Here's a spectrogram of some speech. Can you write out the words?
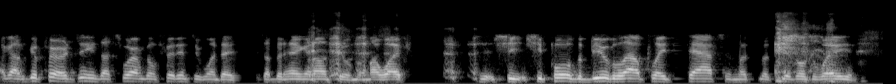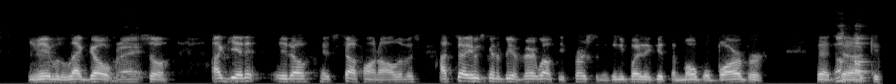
I got a good pair of jeans. I swear I'm gonna fit into one day. I've been hanging on to them. And my wife, she she pulled the bugle out, played taps, and let's let's give those away, and you're able to let go. Right. So I get it. You know, it's tough on all of us. I'll tell you who's going to be a very wealthy person is anybody that gets a mobile barber that uh, oh, can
